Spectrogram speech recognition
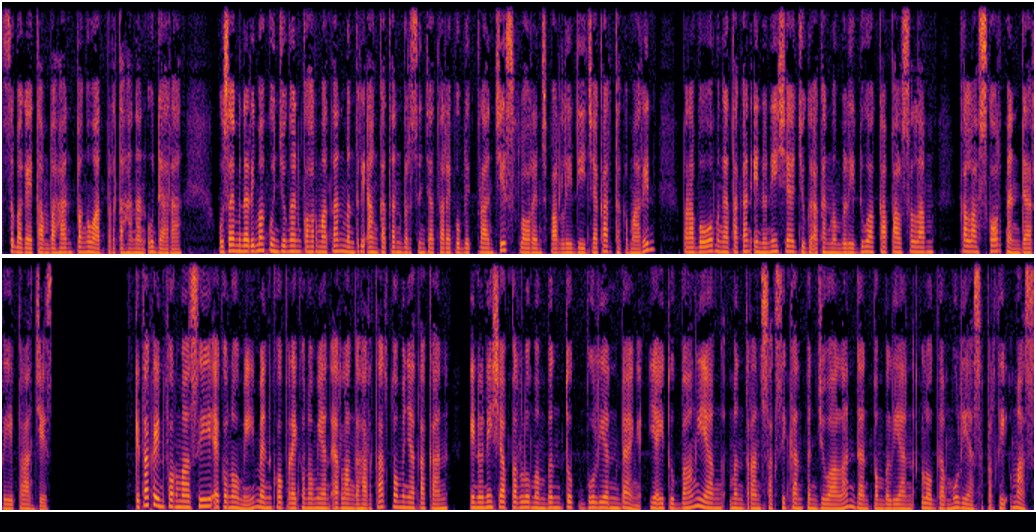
sebagai tambahan penguat pertahanan udara. Usai menerima kunjungan kehormatan Menteri Angkatan Bersenjata Republik Prancis Florence Parly di Jakarta kemarin, Prabowo mengatakan Indonesia juga akan membeli dua kapal selam kelas Scorpion dari Prancis. Kita ke informasi ekonomi, Menko Perekonomian Erlangga Hartarto menyatakan Indonesia perlu membentuk bullion bank, yaitu bank yang mentransaksikan penjualan dan pembelian logam mulia seperti emas.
